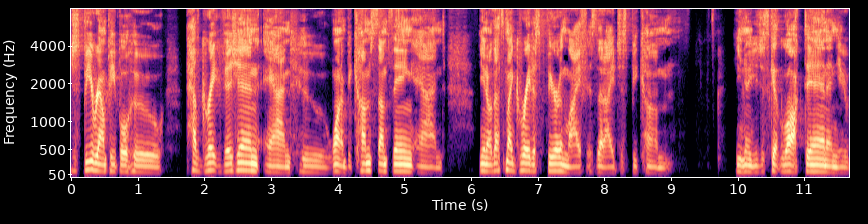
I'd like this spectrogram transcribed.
just be around people who have great vision and who want to become something. And, you know, that's my greatest fear in life is that I just become you know, you just get locked in and you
